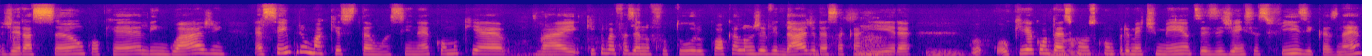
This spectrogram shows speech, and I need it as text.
geração, qualquer linguagem, é sempre uma questão assim, né? Como que é, vai, o que, que vai fazer no futuro? Qual que é a longevidade dessa carreira? O, o que acontece com os comprometimentos, exigências físicas, né?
